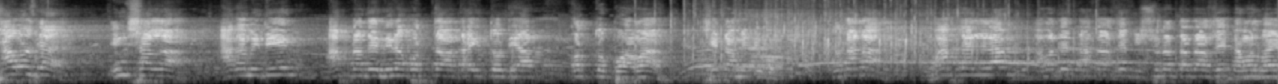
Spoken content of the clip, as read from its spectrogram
সাহস দেয় ইনশাল্লাহ আগামী দিন আপনাদের নিরাপত্তা দায়িত্ব দেওয়ার কর্তব্য আমার, সেটা আমি দেব। তো দাদা, মাপ চাইলাম আমাদের দাদা আছে, বিশ্বনাথ দাদা আছে, কামাল ভাই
